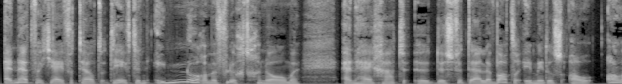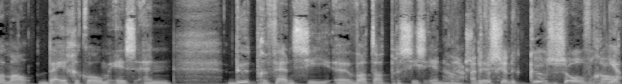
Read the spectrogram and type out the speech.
En net wat jij vertelt, het heeft een enorme vlucht genomen. En hij gaat eh, dus vertellen wat er inmiddels al allemaal bijgekomen is. En buurtpreventie, eh, wat dat precies Ja, inhoudt. en de Dus verschillende cursussen overal. Ja.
